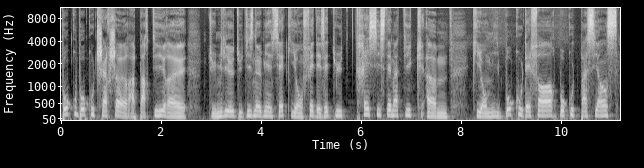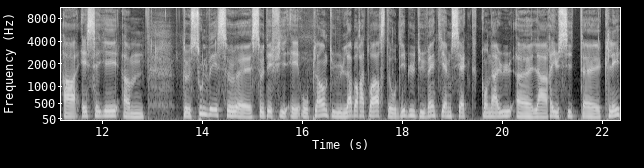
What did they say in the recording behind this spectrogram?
beaucoup, beaucoup de chercheurs à partir euh, du milieu du 19e siècle qui ont fait des études très systématiques, euh, qui ont mis beaucoup d'efforts, beaucoup de patience à essayer euh, de soulever ce, euh, ce, défi. Et au plan du laboratoire, c'était au début du 20e siècle qu'on a eu euh, la réussite euh, clé.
